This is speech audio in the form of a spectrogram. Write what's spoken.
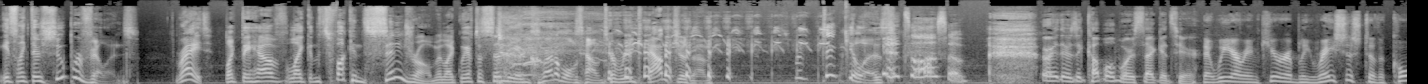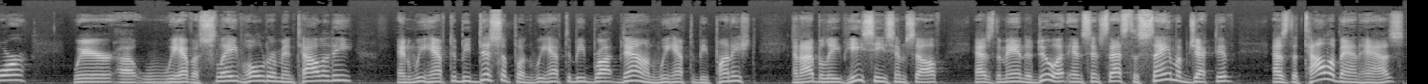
it's like they're super villains. Right. Like they have like it's fucking syndrome, and like we have to send the Incredibles out to recapture them. It's ridiculous. It's awesome. All right, there's a couple more seconds here. that we are incurably racist to the core, where uh, we have a slaveholder mentality, and we have to be disciplined. We have to be brought down. We have to be punished. And I believe he sees himself as the man to do it. And since that's the same objective as the Taliban has,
